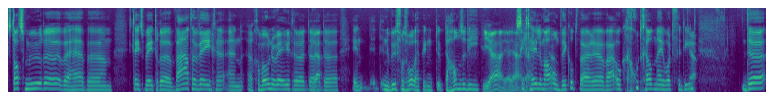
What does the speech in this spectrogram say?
stadsmuren. We hebben steeds betere waterwegen en eh, gewone wegen. De, Ja. de, in, in de buurt van Zwolle heb je natuurlijk de Hanze die Ja, ja, ja. zich helemaal ontwikkelt, waar, eh, waar ook goed geld mee wordt verdiend. De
